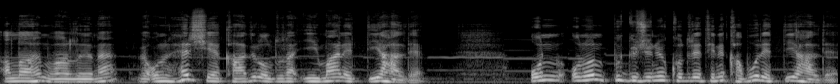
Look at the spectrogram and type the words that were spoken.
Allah'ın varlığına ve onun her şeye kadir olduğuna iman ettiği halde onun, onun bu gücünü, kudretini kabul ettiği halde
